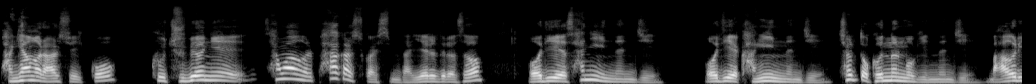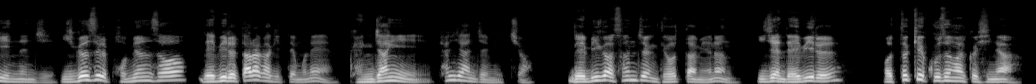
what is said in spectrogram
방향을 알 수 있고 그 주변의 상황을 파악할 수가 있습니다. 예를 들어서 어디에 산이 있는지, 어디에 강이 있는지, 철도 건널목이 있는지, 마을이 있는지 이것을 보면서 내비를 따라가기 때문에 굉장히 편리한 점이 있죠. 내비가 선정되었다면 이제 내비를 어떻게 구성할 것이냐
